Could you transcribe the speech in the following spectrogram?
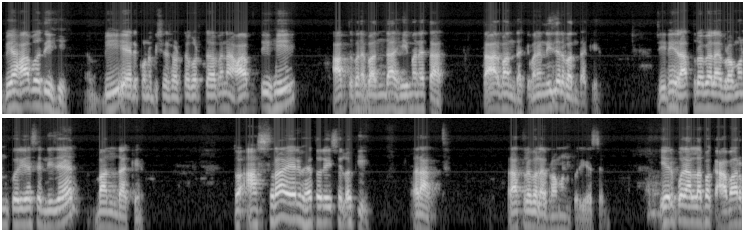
বেহাবদিহি, বি এর কোনো বিশেষ অর্থ করতে হবে না। আবদিহি, আব্দ মানে বান্দা, হি মানে তার। তার বান্দাকে মানে নিজের বান্দাকে। যিনি রাত্রবেলায় ভ্রমণ করিয়েছেন নিজের বান্দাকে। তো আশ্রা এর ভেতরেই ছিল কি? রাত। রাত্রবেলায় ভ্রমণ করিয়েছেন। এরপরে আল্লাপাক আবার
